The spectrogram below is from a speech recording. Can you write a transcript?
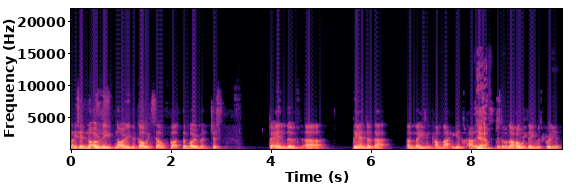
like I said, not only not only the goal itself, but the moment, just the end of uh, the end of that amazing comeback against Palace. Yeah, just the whole thing was brilliant.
